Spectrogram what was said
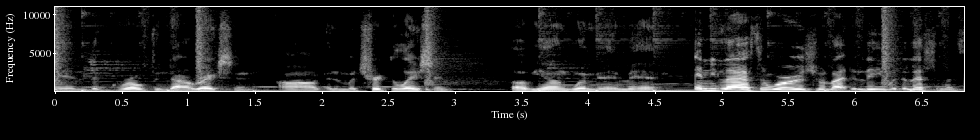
in the growth and direction um, and the matriculation of young women and men. Any lasting words you'd like to leave with the listeners?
